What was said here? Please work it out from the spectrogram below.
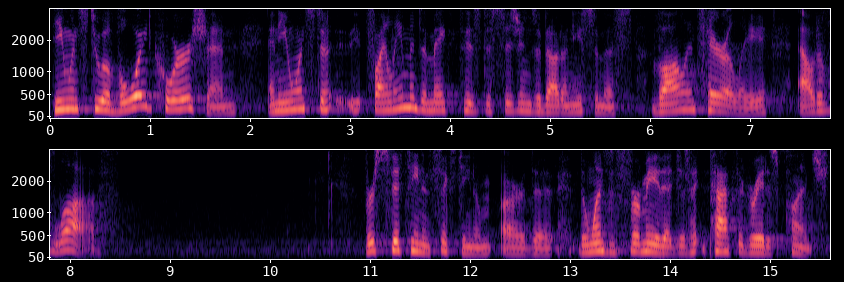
He wants to avoid coercion, and he wants to, Philemon to make his decisions about Onesimus voluntarily out of love. Verse 15 and 16 are, are the, the ones for me that just pack the greatest punch.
